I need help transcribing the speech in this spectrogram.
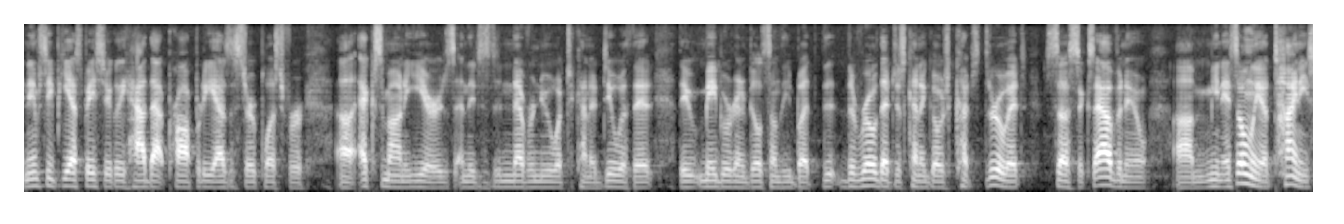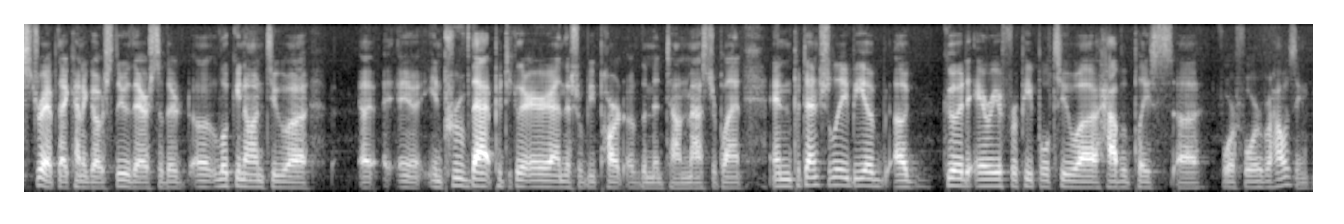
And MCPS basically had that property as a surplus for uh, X amount of years and they just never knew what to kind of do with it. They maybe were going to build something, but the, the road that just kind of goes, cuts through it, Sussex Avenue, um, I mean, it's only a tiny strip that kind of goes through there. So they're uh, looking on to uh, uh, improve that particular area, and this will be part of the Midtown Master Plan, and potentially be a, a good area for people to uh, have a place uh, for affordable housing.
